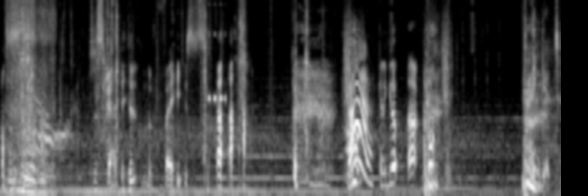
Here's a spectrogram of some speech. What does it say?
Just got hit in the face. ah! Can I get up? Ah, come on. Dang it!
